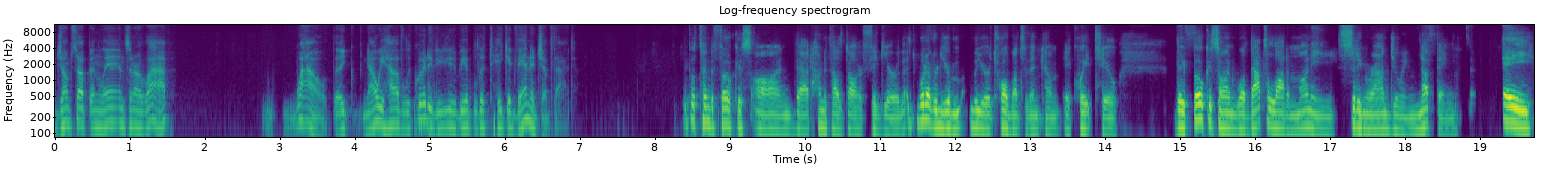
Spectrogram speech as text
jumps up and lands in our lap, wow, like now we have liquidity to be able to take advantage of that. People tend to focus on that hundred thousand dollar figure, whatever your your twelve months of income equate to they focus on well that's a lot of money sitting around doing nothing. A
